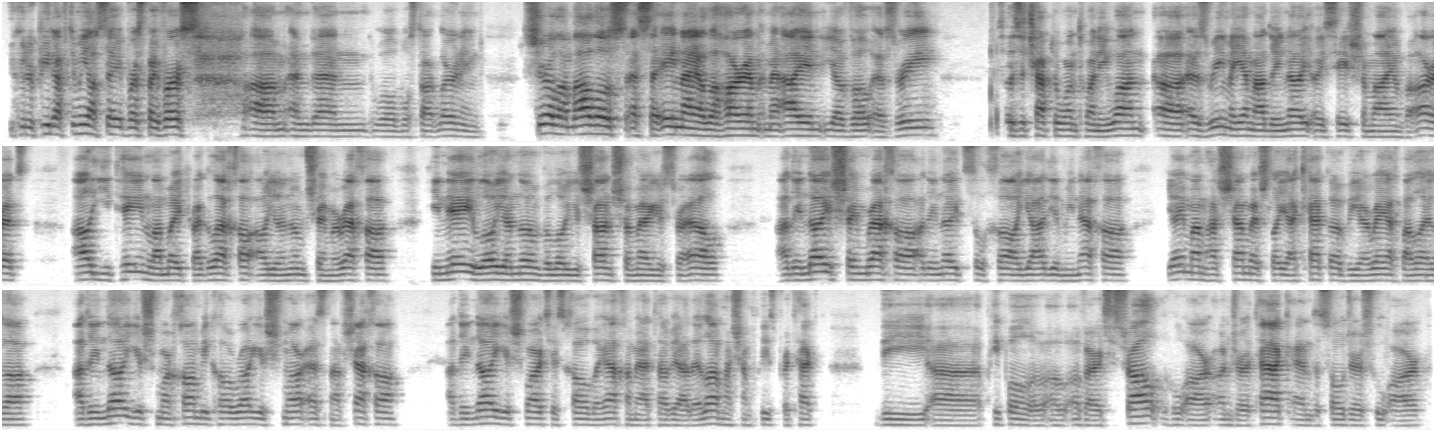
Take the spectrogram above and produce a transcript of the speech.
you could repeat after me. I'll say it verse by verse, um, and then we'll we'll start learning. Shir lamalos esaenai alaharim me'ayin yavo ezri. So this is chapter 121. Uh, ezri meyem adonai oisei shemayim va'aretz al yitain lamait raglecha al yanum shemerecha hine lo yanum velo yishan shomer Yisrael Adonai shemrecha Adonai tzilcha yad yaminecha Yomam Hashemesh layakeka v'yareach balayla. Adonai yishmarcha mikol ra yishmar es nafshecha. Adonai yishmar tischo v'yacha me'atavi adelam. Hashem, please protect the uh, people of, of, of Eretz Yisrael who are under attack and the soldiers who are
